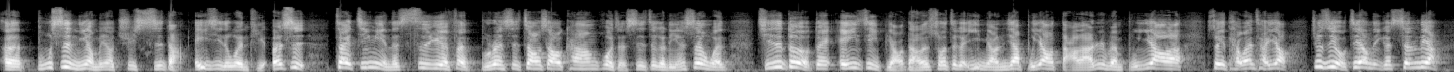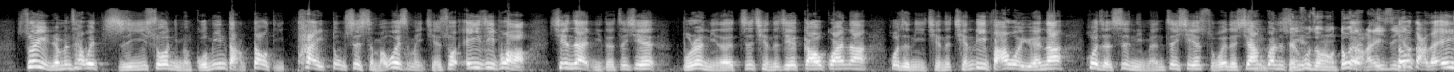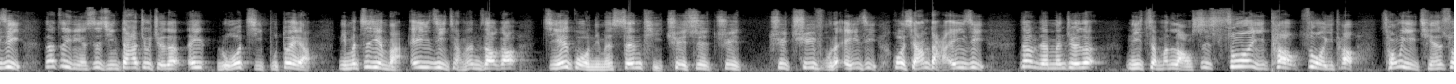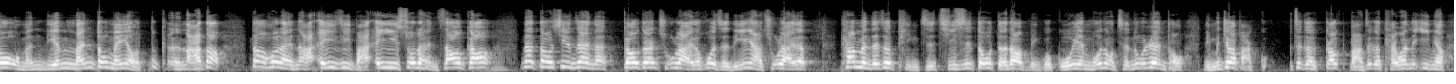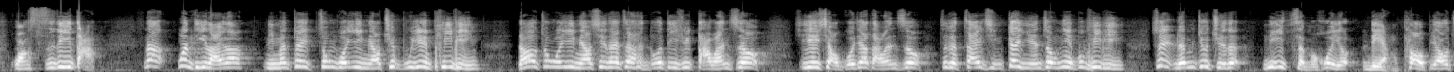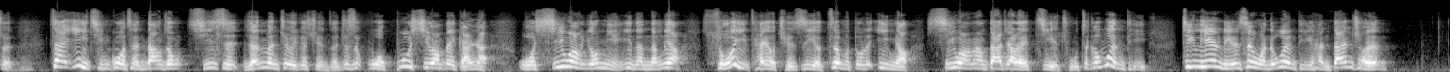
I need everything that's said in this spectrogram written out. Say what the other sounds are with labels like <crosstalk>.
呃，不是你有没有去施打 A G 的问题，而是在今年的四月份，不论是赵少康或者是这个连胜文，其实都有对 AZ 表达了说，这个疫苗人家不要打了，日本不要啊，所以台湾才要，就是有这样的一个声量。所以人们才会质疑说，你们国民党到底态度是什么？为什么以前说 AZ 不好，现在你的这些不论你的之前的这些高官啊，或者你以前的前立法委员啊，或者是你们这些所谓的相关的前副总统都打了 AZ，都打了 AZ，那这一点事情大家就觉得哎，逻辑不对啊！你们之前把 AZ 讲那么糟糕，结果你们身体却是去去屈服了 AZ，或想打 AZ，让人们觉得你怎么老是说一套做一套？从以前说我们连门都没有，不可能拿到，到后来拿 AZ 把 A E 说的很糟糕，那到现在呢，高端出来了或者联雅出来了，他们的这个品质其实都得到美国国务院某种程度认同，你们就要把这个高把这个台湾的疫苗往死里打。那问题来了，你们对中国疫苗却不愿批评，然后中国疫苗现在在很多地区打完之后，一些小国家打完之后，这个灾情更严重，你也不批评。所以人们就觉得你怎么会有两套标准？在疫情过程当中，其实人们就有一个选择，就是我不希望被感染，我希望有免疫的能量，所以才有全世界有这么多的疫苗，希望让大家来解除这个问题。今天连胜文的问题很单纯，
